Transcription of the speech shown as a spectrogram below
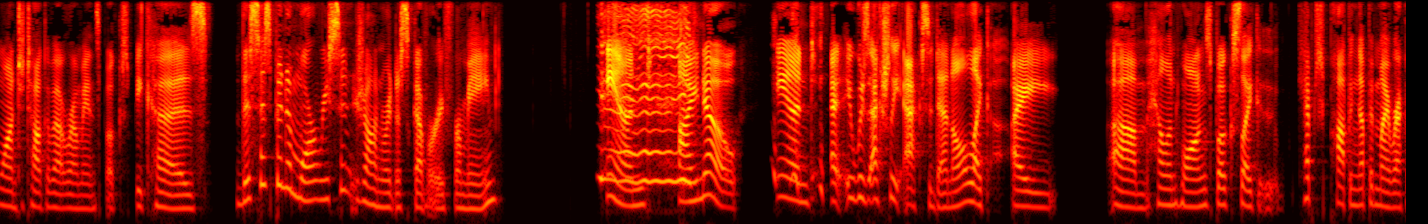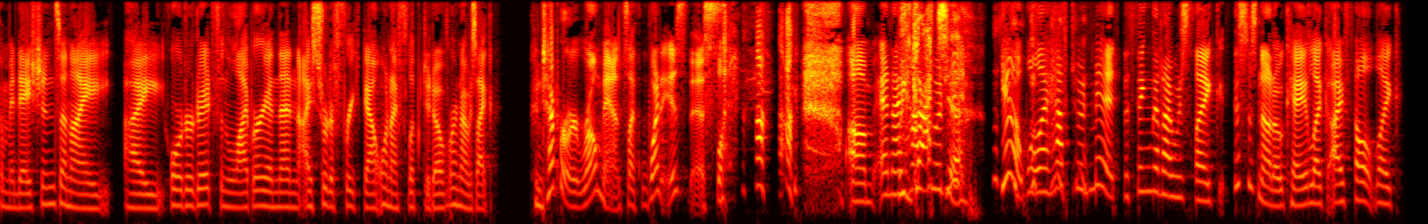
want to talk about romance books because this has been a more recent genre discovery for me. And I know. And uh, it was actually accidental. Like I um Helen Hoang's books like kept popping up in my recommendations and I I ordered it from the library and then I sort of freaked out when I flipped it over and I was like contemporary romance? Like what is this? Like um and I we have to admit yeah well i have to admit the thing that i was like this is not okay. Like i felt like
